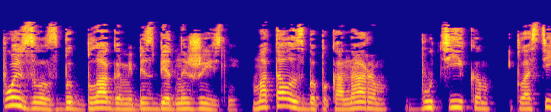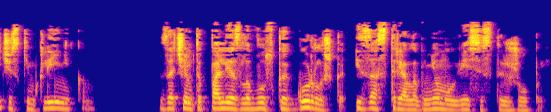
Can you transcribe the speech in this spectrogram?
Пользовалась бы благами безбедной жизни, моталась бы по канарам, бутикам и пластическим клиникам. Зачем-то полезла в узкое горлышко и застряла в нем увесистой жопой.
